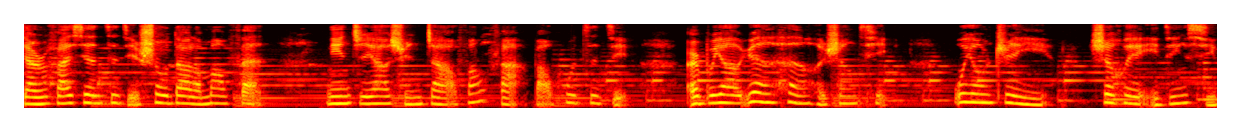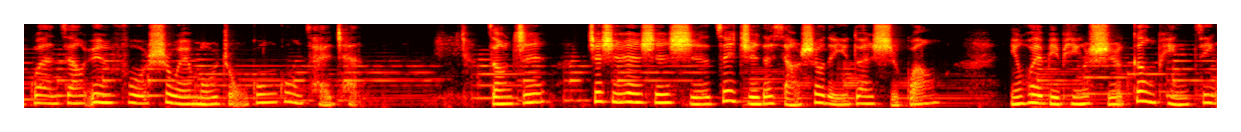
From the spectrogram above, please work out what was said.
假如发现自己受到了冒犯，您只要寻找方法保护自己，而不要怨恨和生气。毋庸置疑，社会已经习惯将孕妇视为某种公共财产。总之，这是妊娠时最值得享受的一段时光。您会比平时更平静、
